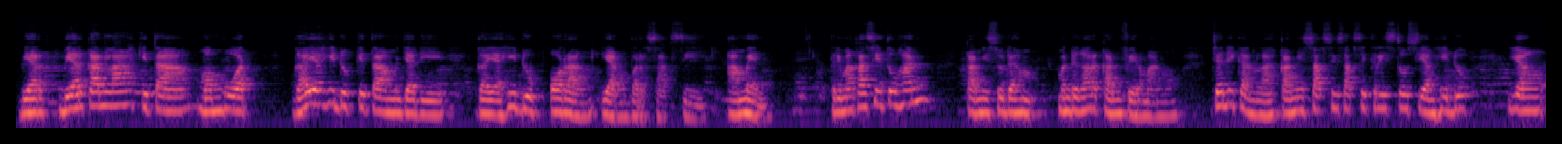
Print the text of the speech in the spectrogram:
Biar biarkanlah kita membuat gaya hidup kita menjadi gaya hidup orang yang bersaksi. Amin. Terima kasih Tuhan, kami sudah mendengarkan firman-Mu. Jadikanlah kami saksi-saksi Kristus yang hidup, yang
